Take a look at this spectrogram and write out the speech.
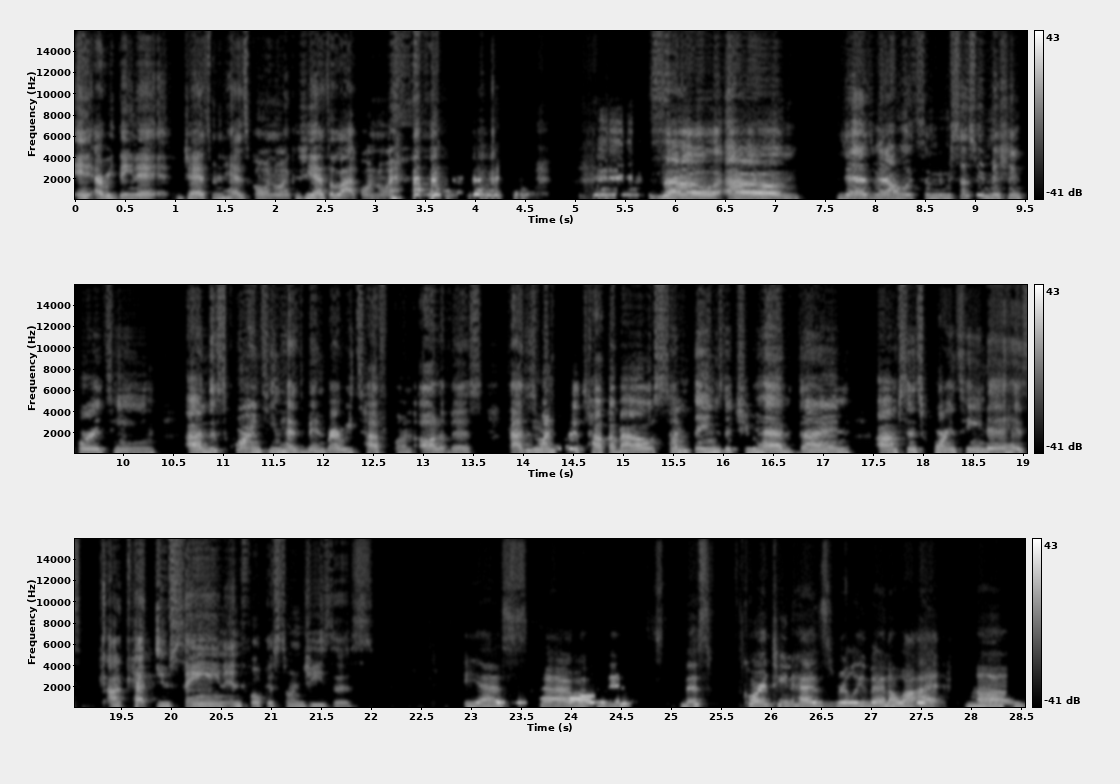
everything that Jasmine has going on because she has a lot going on. so um Jasmine, I would since we mentioned quarantine, um, this quarantine has been very tough on all of us. So I just Yeah. wanted you to talk about some things that you have done um, since quarantine that has uh, kept you sane and focused on Jesus. Yes, um, this this quarantine has really been a lot. um,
